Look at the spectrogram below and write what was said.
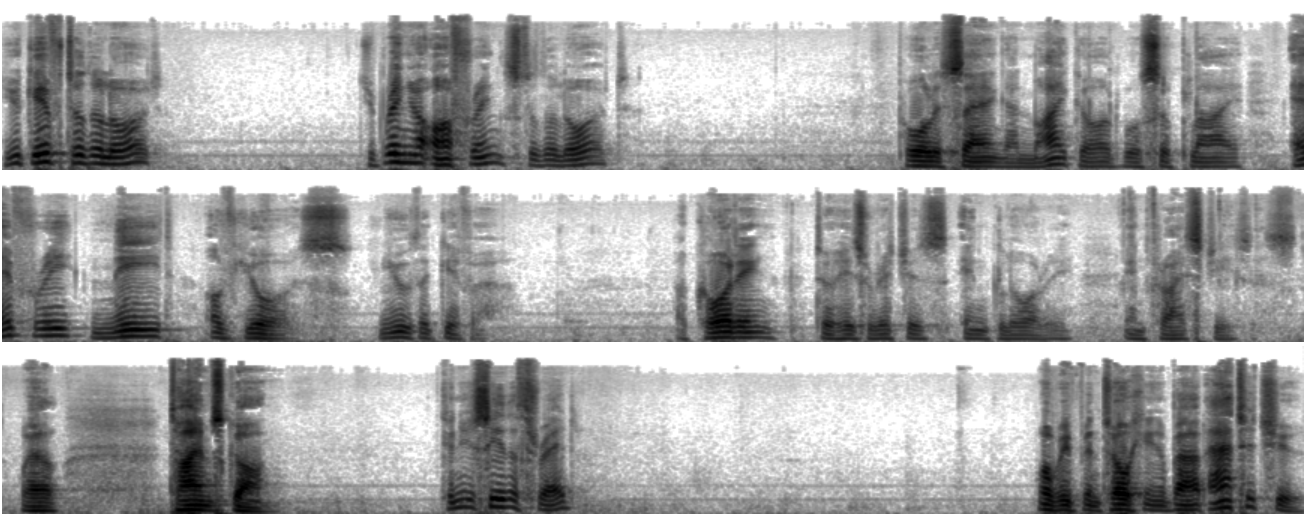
You give to the Lord? Do you bring your offerings to the Lord? Paul is saying, and my God will supply every need of yours, you the giver, according to his riches in glory in Christ Jesus. Well, time's gone. Can you see the thread? Well, we've been talking about attitude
